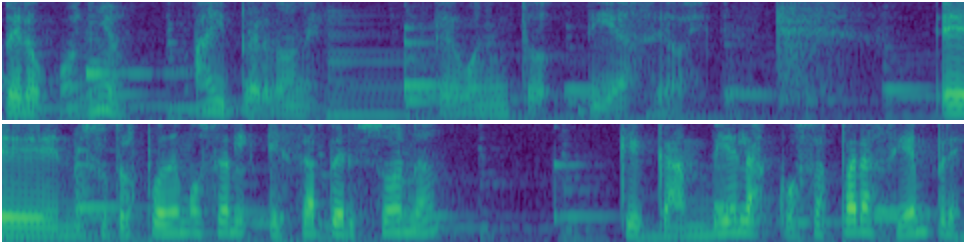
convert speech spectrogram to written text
Pero coño, ay, perdone, qué bonito día hace hoy. Eh, nosotros podemos ser esa persona que cambie las cosas para siempre,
